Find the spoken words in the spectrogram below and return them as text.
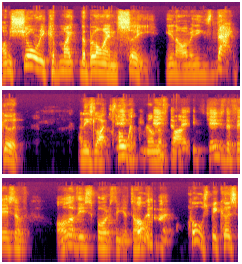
I'm sure he could make the blind see. You know, I mean, he's that good. And he's like talking on the front. It's changed the face of all of these sports that you're talking oh, about. Of course, because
